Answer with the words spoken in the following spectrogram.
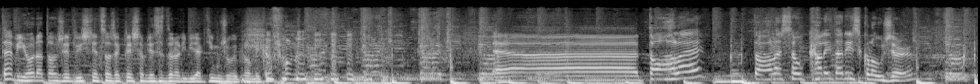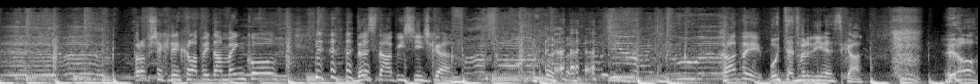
To je výhoda toho, že když něco řekneš a mně se to nelíbí, tak ti můžu vypnout mikrofon. uh, tohle, tohle jsou Kalita Disclosure. Pro všechny chlapy tam venku. Drsná písnička. Chlapi, buďte tvrdý dneska. Jo,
